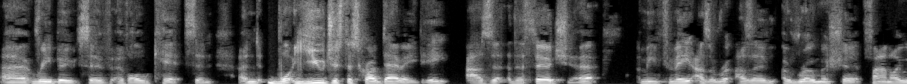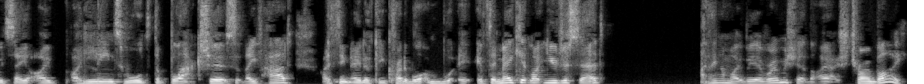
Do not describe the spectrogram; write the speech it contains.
uh, reboots of, of old kits and and what you just described there, Ad, as a, the third shirt. I mean, for me, as a as a, a, Roma shirt fan, I would say I I lean towards the black shirts that they've had. I think they look incredible, and w- if they make it like you just said, I think I might be a Roma shirt that I actually try and buy.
